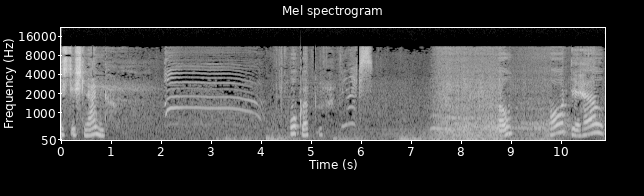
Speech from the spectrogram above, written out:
what is this land? Oh crap. Felix! Oh, what the hell?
